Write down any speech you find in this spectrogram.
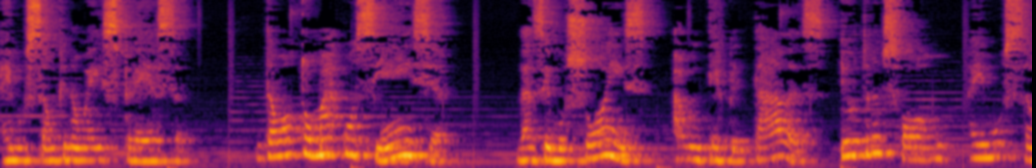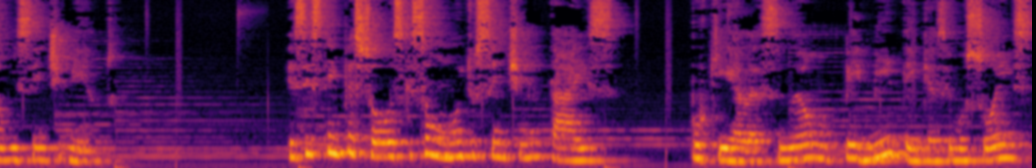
a emoção que não é expressa. Então, ao tomar consciência das emoções, ao interpretá-las, eu transformo a emoção em sentimento. Existem pessoas que são muito sentimentais, porque elas não permitem que as emoções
